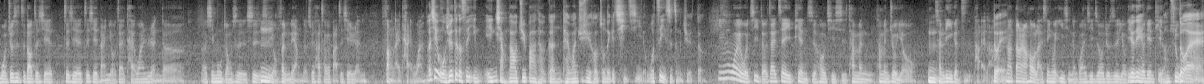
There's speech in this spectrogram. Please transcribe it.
我就是知道这些这些这些男优在台湾人的呃心目中是是嗯。是有分量的，所以他才会把这些人放来台湾。而且我觉得这个是影影响到 G 霸特跟台湾继续合作的一个契机，我自己是这么觉得。因为我记得在这一片之后，其实他们他们就有嗯成立一个纸牌啦。对那当然后来是因为疫情的关系之后，就是有点有点停住。。对，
